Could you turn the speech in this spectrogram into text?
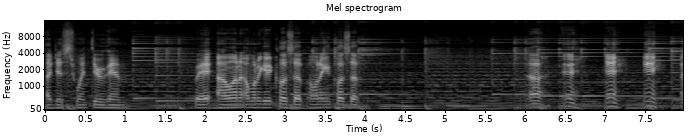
I just went through him. Wait, I wanna I wanna get a close up. I wanna get a close up. Uh, eh, eh, eh. I,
